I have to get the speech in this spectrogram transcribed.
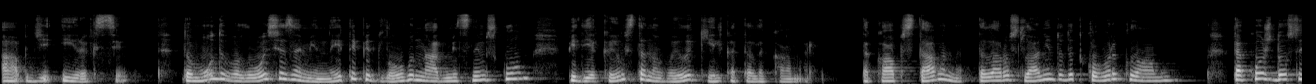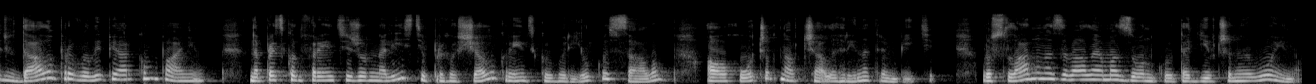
Абді Ірексі. Тому довелося замінити підлогу надміцним склом, під яким встановили кілька телекамер. Така обставина дала Руслані додаткову рекламу. Також досить вдало провели піар-компанію. На прес-конференції журналістів пригощали українською горілкою, салом, а охочок навчали грі на трембіті. Руслану називали Амазонкою та дівчиною воїном.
